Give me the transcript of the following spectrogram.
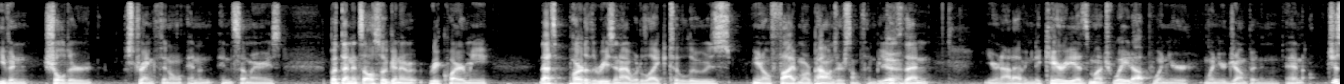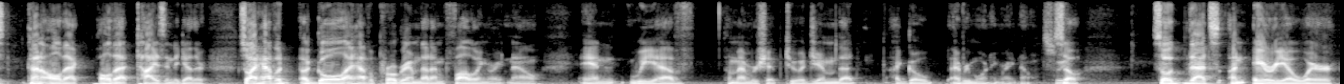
even shoulder strength in in, in some areas. But then it's also going to require me. That's part of the reason I would like to lose, you know, five more pounds or something because Yeah. then you're not having to carry as much weight up when you're when you're jumping and, and just kind of all that all that ties in together so i have a, a goal i have a program that i'm following right now and we have a membership to a gym that i go every morning right now Sweet. so so that's an area where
